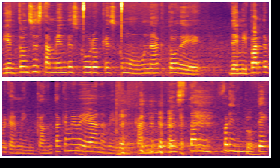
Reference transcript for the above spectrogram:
Y entonces también descubro que es como un acto de, de mi parte, porque a mí me encanta que me vean, a mí me encanta estar enfrente,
